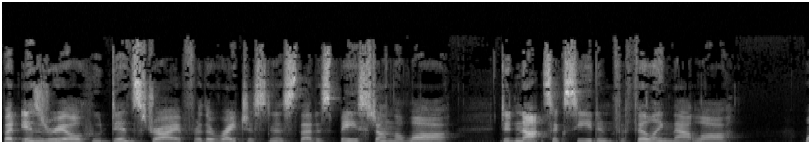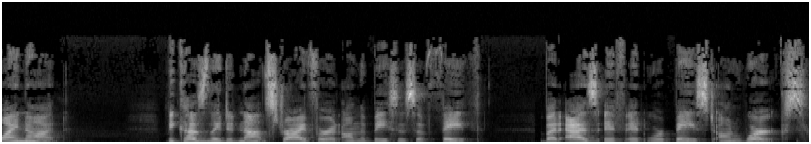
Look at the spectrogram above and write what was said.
But Israel, who did strive for the righteousness that is based on the law, did not succeed in fulfilling that law. Why not? Because they did not strive for it on the basis of faith, but as if it were based on works.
